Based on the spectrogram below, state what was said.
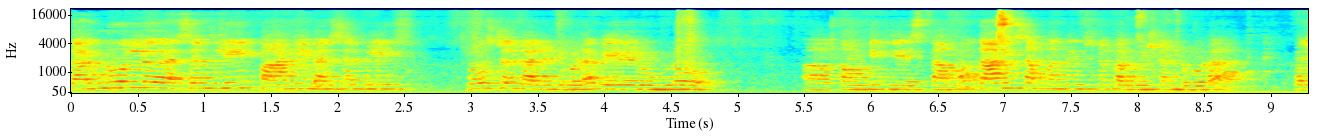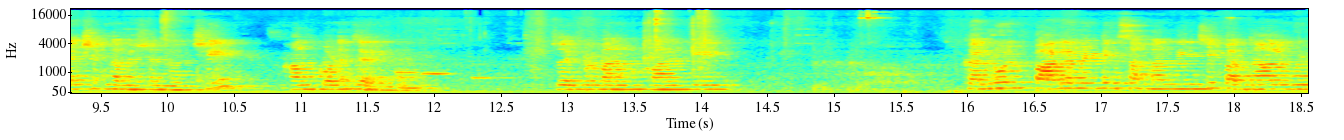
Kurnool assembly Panyam assembly postal ballot కూడా వేరే రూమ్లో కౌంటింగ్ చేస్తాము. దానికి సంబంధించిన పర్మిషన్లు కూడా ఎలక్షన్ కమిషన్ నుంచి అందుకోవడం జరిగింది. సో ఇప్పుడు మనం మనకి కర్నూలు పార్లమెంట్కి సంబంధించి పద్నాలుగు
